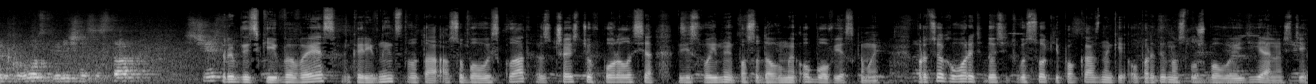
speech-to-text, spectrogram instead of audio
руководство, і лічний состав Рибницький ВВС, керівництво та особовий склад з честю впоралися зі своїми посадовими обов'язками. Про це говорять досить високі показники оперативно-службової діяльності.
